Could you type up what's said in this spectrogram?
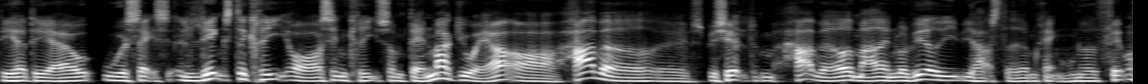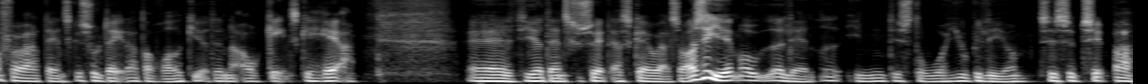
Det her det er jo USA's længste krig, og også en krig, som Danmark jo er og har været øh, specielt har været meget involveret i. Vi har stadig omkring 145 danske soldater, der rådgiver den afghanske hær. De her danske soldater skal jo altså også hjem og ud af landet inden det store jubilæum til september.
